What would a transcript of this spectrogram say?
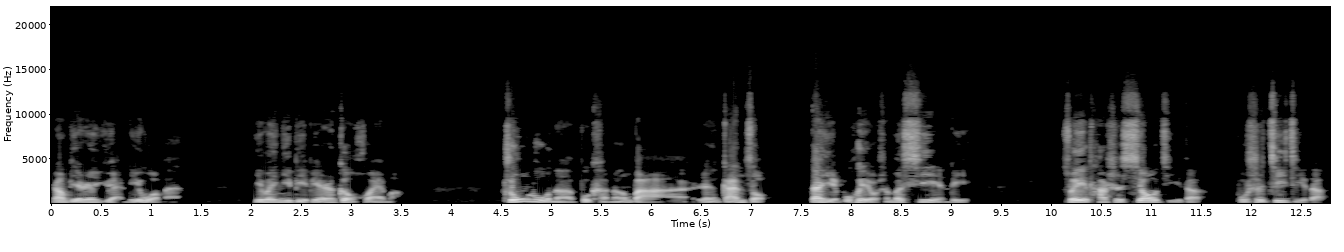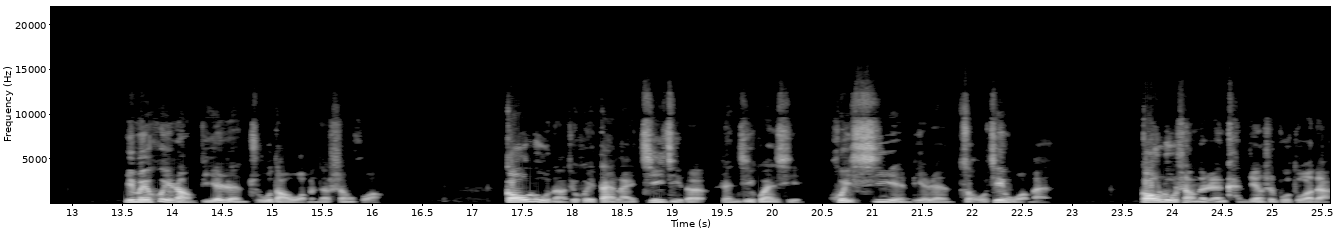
让别人远离我们，因为你比别人更坏嘛。中路呢，不可能把人赶走，但也不会有什么吸引力，所以它是消极的，不是积极的，因为会让别人主导我们的生活。高路呢，就会带来积极的人际关系，会吸引别人走进我们。高路上的人肯定是不多的，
